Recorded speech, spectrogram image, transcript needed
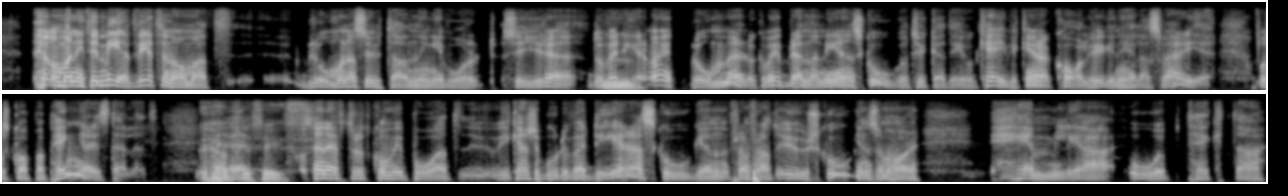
om man inte är medveten om att blommornas utandning är vårt syre, då Mm. värderar man inte blommor. Då kan man bränna ner en skog och tycka att det är okej. Vi kan göra kalhyggen i hela Sverige och skapa pengar istället. Ja, Eh. Och sen efteråt kom vi på att vi kanske borde värdera skogen, framförallt urskogen som har hemliga, oupptäckta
